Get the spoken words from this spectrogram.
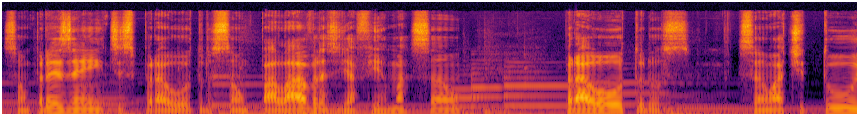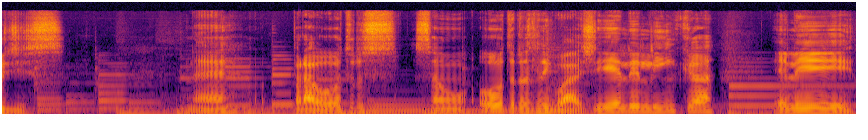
são presentes, para outros são palavras de afirmação, para outros são atitudes, né? Para outros são outras linguagens. E ele linka, ele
